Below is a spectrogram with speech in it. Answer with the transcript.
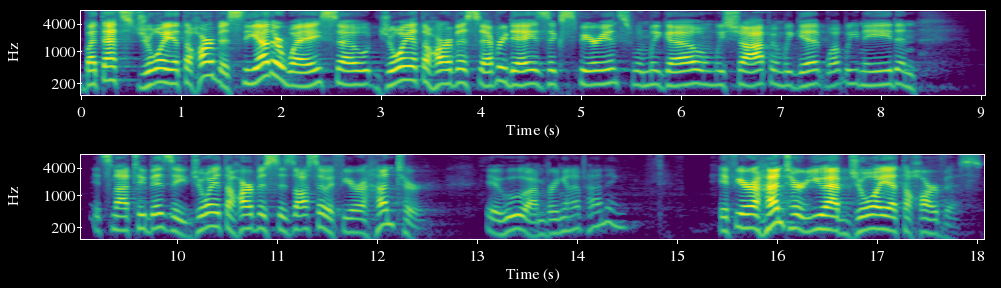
But that's joy at the harvest. The other way, so joy at the harvest every day is experienced when we go and we shop and we get what we need and it's not too busy. Joy at the harvest is also if you're a hunter. Ooh, I'm bringing up hunting. If you're a hunter, you have joy at the harvest.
